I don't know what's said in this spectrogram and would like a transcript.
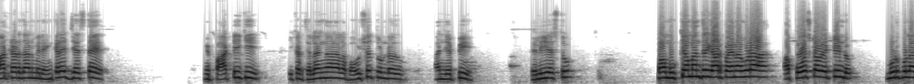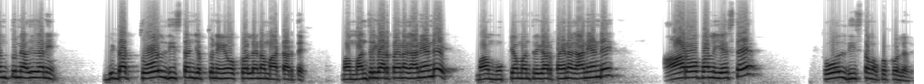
మాట్లాడదాన్ని మీరు ఎంకరేజ్ చేస్తే మీ పార్టీకి ఇక్కడ తెలంగాణలో భవిష్యత్తు ఉండదు అని చెప్పి తెలియజేస్తూ మా ముఖ్యమంత్రి గారి పైన కూడా ఆ పోస్ట్లో పెట్టిండు. ముడుపులు అంతున్నాయి అది కానీ బిడ్డ తోలు తీస్తని చెప్తున్నా ఏ ఒక్కళ్ళైనా మాట్లాడితే. మా మంత్రి గారి పైన కానివ్వండి మా ముఖ్యమంత్రి గారి పైన కానివ్వండి ఆరోపణలు చేస్తే తోలు తీస్తాం ఒక్కొక్కళ్ళది.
